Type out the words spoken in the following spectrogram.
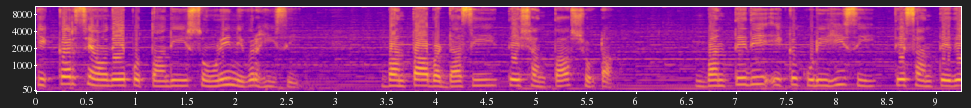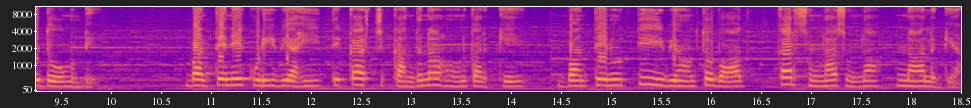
ਕਿੱਕਰ ਸਿਉਂ ਦੇ ਪੁੱਤਾਂ ਦੀ ਸੋਹਣੀ ਨਿਭ ਰਹੀ ਸੀ। ਬੰਤਾ ਵੱਡਾ ਸੀ ਤੇ ਸ਼ੰਤਾ ਛੋਟਾ। ਬੰਤੇ ਦੀ ਇੱਕ ਕੁੜੀ ਹੀ ਸੀ ਤੇ ਸੰਤੇ ਦੇ ਦੋ ਮੁੰਡੇ। ਬੰਤੇ ਨੇ ਕੁੜੀ ਵਿਆਹੀ ਤੇ ਘਰ 'ਚ ਕੰਧ ਨਾ ਹੋਣ ਕਰਕੇ ਬੰਤੇ ਨੂੰ ਧੀ ਵਿਆਹਣ ਤੋਂ ਬਾਅਦ ਘਰ ਸੁੰਨਾ ਸੁੰਨਾ ਨਾ ਲੱਗਿਆ।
